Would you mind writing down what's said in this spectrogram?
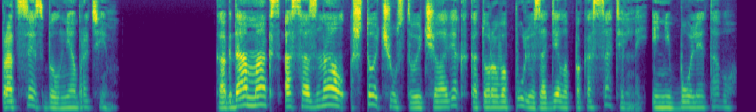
Процесс был необратим. Когда Макс осознал, что чувствует человек, которого пуля задела по касательной, и не более того,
